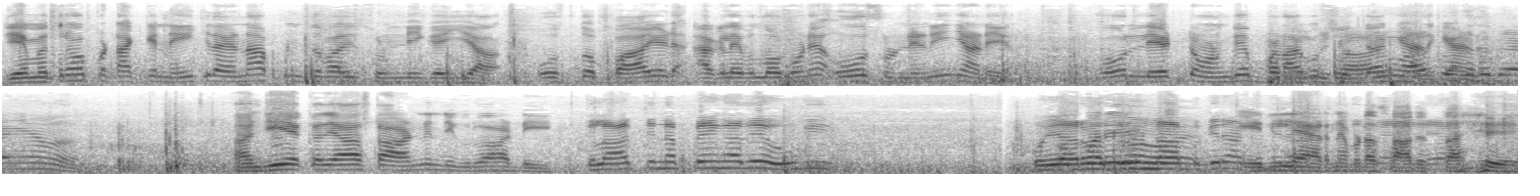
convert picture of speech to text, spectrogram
ਜੇ ਮਤਲਬ ਪਟਾਕੇ ਨਹੀਂ ਚਲਾਏ ਨਾ ਆਪਣੀ ਦੀਵਾਲੀ ਸੁਣਨੀ ਗਈ ਆ। ਉਸ ਤੋਂ ਬਾਅਦ ਜਿਹੜੇ ਅਗਲੇ ਵਲੋਗ ਹੋਣੇ ਉਹ ਸੁਣਨੇ ਨਹੀਂ ਜਾਣੇ। ਆ ਉਹ ਲੇਟ ਹੋਣਗੇ ਬੜਾ ਕੁਝ ਸੋਚਿਆ ਕਹਿਣ ਕਹਿਣ ਹਾਂਜੀ ਇੱਕ ਦਿਆ ਸਟਾਰਟ ਨਹੀਂ ਹੁੰਦੀ ਗੁਰੂ ਸਾਡੀ। ਕਲਾਚ ਨੱਪੇਗਾ ਤੇ ਹੋਊਗੀ? ਉਹ ਯਾਰ ਉਧਰੋਂ ਨੱਪ ਕੇ ਰੱਖ ਇਹਦੀ ਲੈਰ ਨੇ ਬੜਾ ਸਾਥ ਦਿੱਤਾ ਏ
